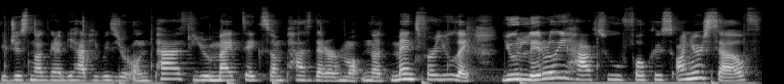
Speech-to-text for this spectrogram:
You're just not gonna be happy with your own path. You might take some paths that are not meant for you. Like, you literally have to focus on yourself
